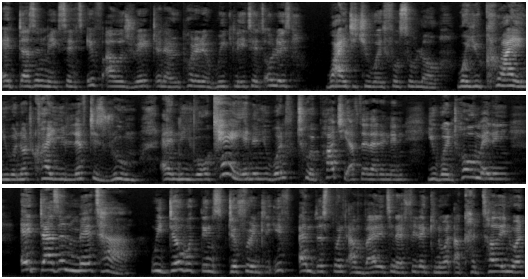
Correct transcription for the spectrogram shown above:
it doesn't make sense. If I was raped and I reported a week later, it's always, why did you wait for so long? Were you crying? You were not crying. You left his room and you were okay. And then you went to a party after that and then you went home and then it doesn't matter we deal with things differently. If at this point I'm violating, I feel like you know what I can't tell anyone.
